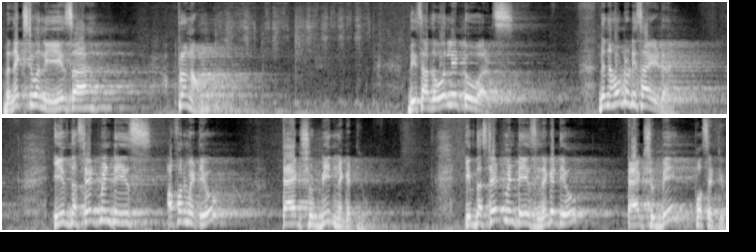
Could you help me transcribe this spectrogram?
The next one is pronoun. These are the only two words. Then how to decide? If the statement is affirmative, tag should be negative. If the statement is negative, tag should be positive.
